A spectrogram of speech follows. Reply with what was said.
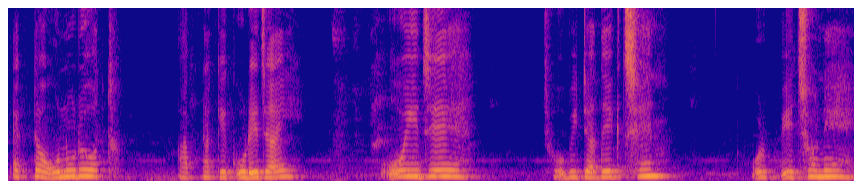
একটা অনুরোধ আপনাকে করে যাই। ওই যে ছবিটা দেখছেন? ওর পেছনে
